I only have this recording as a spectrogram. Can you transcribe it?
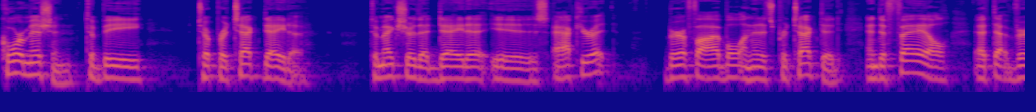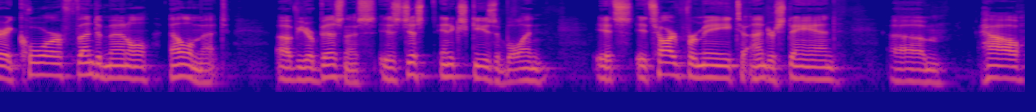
core mission to be to protect data, to make sure that data is accurate, verifiable, and that it's protected, and to fail at that very core fundamental element of your business is just inexcusable. And it's it's hard for me to understand um, how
